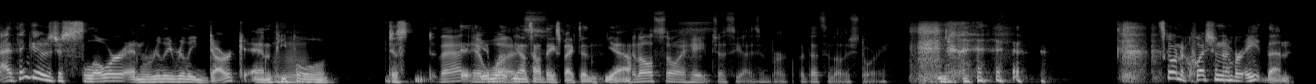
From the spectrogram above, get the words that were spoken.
I think it was just slower and really, really dark, and Mhm. people just That it, it, was. You know, not what they expected. Yeah. And also, I hate Jesse Eisenberg, but that's another story. Let's go into question number eight then.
